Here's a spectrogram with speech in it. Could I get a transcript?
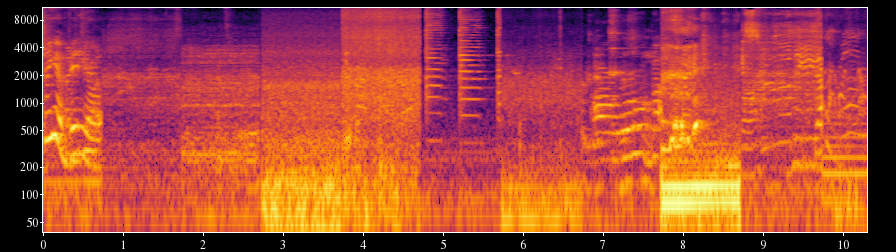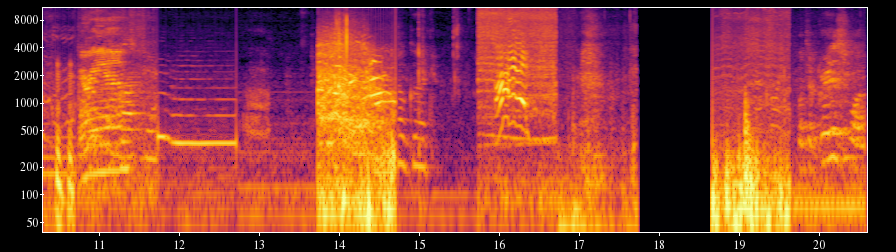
Show you a video. Marianne. So good. What's the greatest one?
